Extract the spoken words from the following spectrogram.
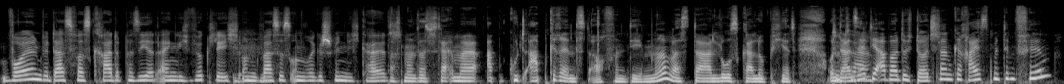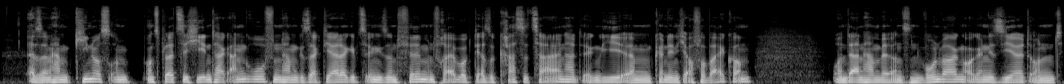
wollen wir das, was gerade passiert, eigentlich wirklich und was ist unsere Geschwindigkeit? Dass man sich da immer ab, gut abgrenzt auch von dem, ne, was da losgaloppiert. Und Total. dann seid ihr aber durch Deutschland gereist mit dem Film? Also dann haben Kinos uns plötzlich jeden Tag angerufen und haben gesagt, ja, da gibt es irgendwie so einen Film in Freiburg, der so krasse Zahlen hat, irgendwie ähm, könnt ihr nicht auch vorbeikommen. Und dann haben wir uns einen Wohnwagen organisiert und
